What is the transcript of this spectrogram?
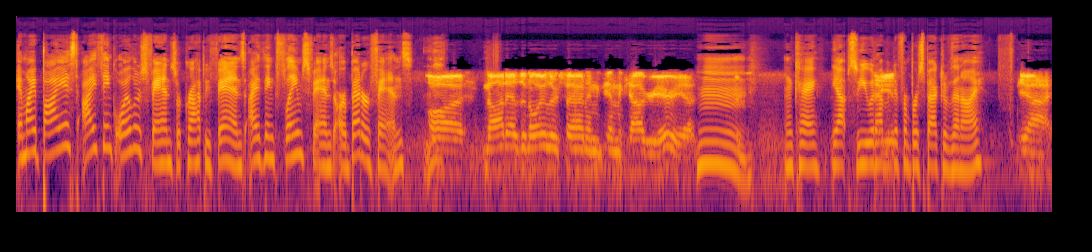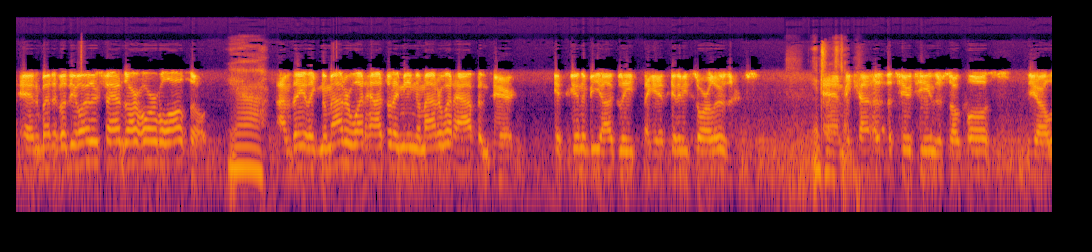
am I biased? I think Oilers fans are crappy fans. I think Flames fans are better fans. Uh, not as an Oilers fan in, in the Calgary area. Hmm. Okay. Yep. So you would have a different perspective than I. Yeah, and but but the Oilers fans are horrible also. Yeah. I'm saying like no matter what that's what I mean. No matter what happens here, it's going to be ugly. Like it's going to be sore losers. Interesting. And because the two teams are so close, you know,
